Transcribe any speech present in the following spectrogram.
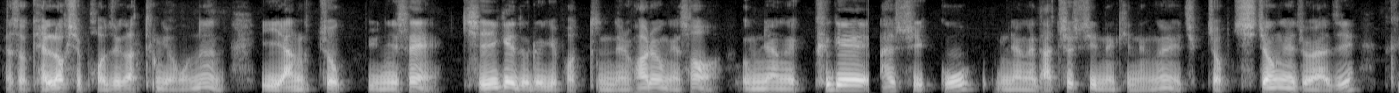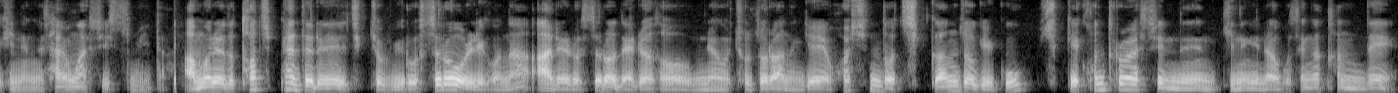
그래서 갤럭시 버즈 같은 경우는 이 양쪽 유닛에 길게 누르기 버튼을 활용해서 음량을 크게 할 수 있고 음량을 낮출 수 있는 기능을 직접 지정해줘야지 그 기능을 사용할 수 있습니다. 아무래도 터치패드를 직접 위로 쓸어 올리거나 아래로 쓸어 내려서 음량을 조절하는 게 훨씬 더 직관적이고 쉽게 컨트롤할 수 있는 기능이라고 생각하는데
